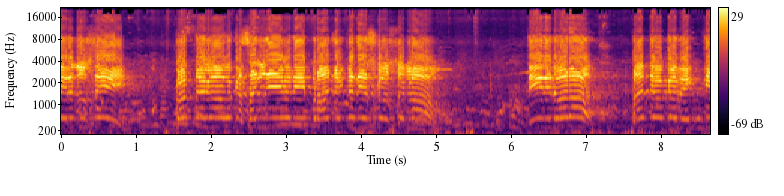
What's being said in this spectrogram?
మీరు చూస్తే కొత్తగా ఒక సంజీవని ప్రాజెక్టు తీసుకొస్తున్నాం దీని ద్వారా ప్రతి ఒక్క వ్యక్తి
